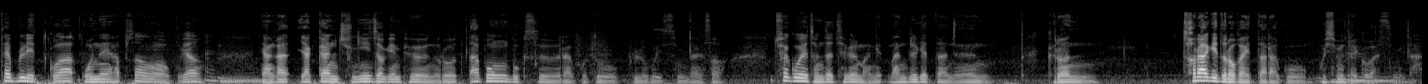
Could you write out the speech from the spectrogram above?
태블릿과 온의 합성어고요. 약간, 약간 중의적인 표현으로 따봉 북스라고도 부르고 있습니다. 그래서 최고의 전자책을 만, 만들겠다는 그런 철학이 들어가 있다라고 보시면 될 것 같습니다.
